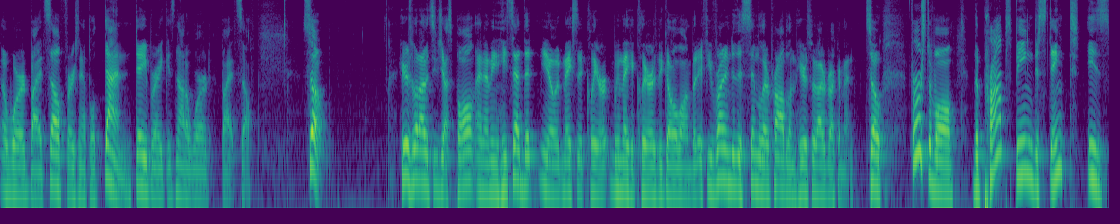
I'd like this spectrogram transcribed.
a word by itself. For example, dan daybreak is not a word by itself. So here's what I would suggest, Paul. And I mean, he said that you know it makes it clear. We make it clear as we go along. But if you run into this similar problem, here's what I would recommend. So first of all, the props being distinct is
